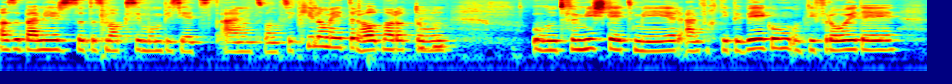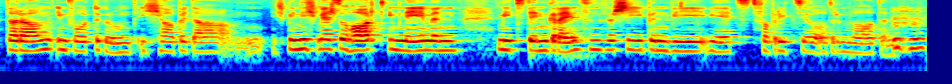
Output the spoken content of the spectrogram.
Also bei mir ist so das Maximum bis jetzt 21 Kilometer, Halbmarathon. Mhm. Und für mich steht mehr einfach die Bewegung und die Freude daran im Vordergrund. Ich habe da, ich bin nicht mehr so hart im Nehmen mit den Grenzen verschieben wie, wie jetzt Fabrizio oder im Laden. Mhm.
